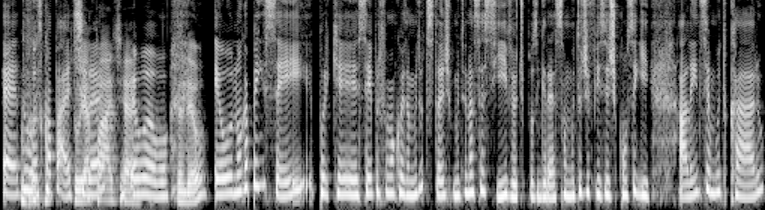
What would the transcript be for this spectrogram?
É, duas com a Paty, Tu e a né? Paty, é. Eu amo. Entendeu? Eu nunca pensei, porque sempre foi uma coisa muito distante, muito inacessível. Tipo, os ingressos são muito difíceis de conseguir. Além de ser muito caro,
